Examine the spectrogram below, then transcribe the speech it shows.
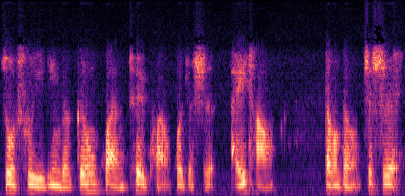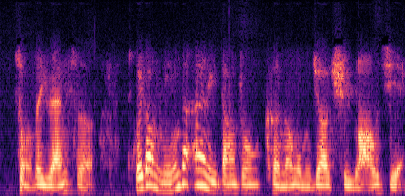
做出一定的更换、退款或者是赔偿等等，这是总的原则。回到您的案例当中，可能我们就要去了解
